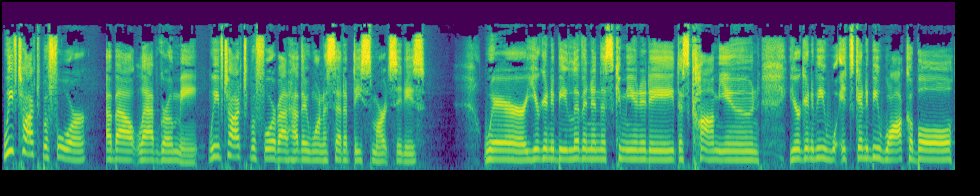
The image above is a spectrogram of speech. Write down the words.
we've talked before about lab grown meat. We've talked before about how they want to set up these smart cities where you're going to be living in this community, this commune. You're going to be, it's going to be walkable.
